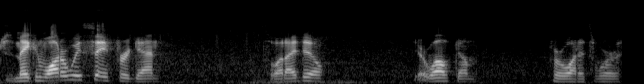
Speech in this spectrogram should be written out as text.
Just making waterways safer again. That's what I do. You're welcome. For what it's worth.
